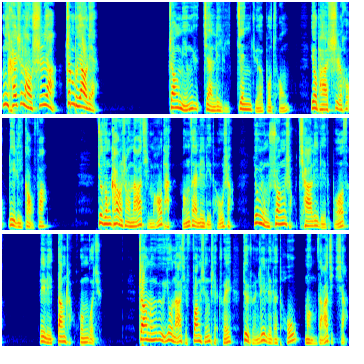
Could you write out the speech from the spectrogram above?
你还是老师呀，真不要脸！”张明玉见丽丽坚决不从，又怕事后丽丽告发，就从炕上拿起毛毯蒙在丽丽头上，又用双手掐丽丽的脖子，丽丽当场昏过去。张明玉又拿起方形铁锤对准丽丽的头猛砸几下，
